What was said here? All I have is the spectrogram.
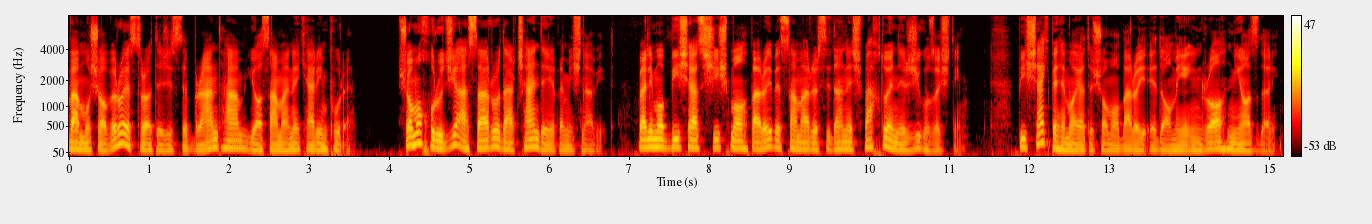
و مشاور و استراتژیست برند هم یاسمن کریم پوره. شما خروجی اثر رو در چند دقیقه میشنوید ولی ما بیش از 6 ماه برای به ثمر رسیدنش وقت و انرژی گذاشتیم. بیشک به حمایت شما برای ادامه این راه نیاز داریم.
